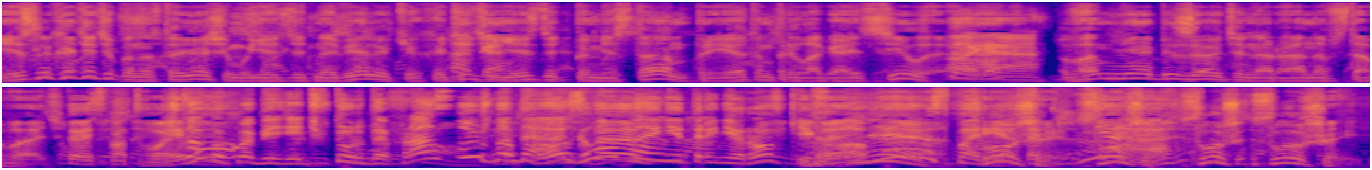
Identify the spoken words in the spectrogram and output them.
если хотите по-настоящему ездить на велике, хотите Ага. ездить по местам, при этом прилагая силы, Ага. вам не обязательно рано вставать. То есть, по-твоему... Чтобы победить в Тур де Франс, нужно Да, просто... главное не тренировки, Да главное нет, распорядок слушай, дня. слушай, слушай, слушай.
